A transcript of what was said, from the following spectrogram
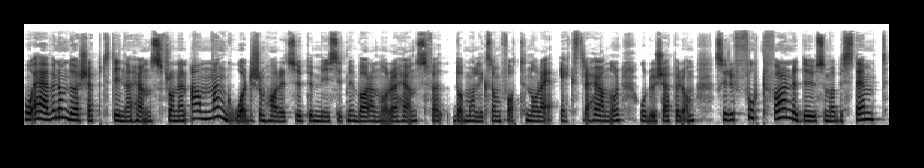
Och även om du har köpt dina höns från en annan gård som har ett supermysigt med bara några höns för de har liksom fått några extra hönor och du köper dem så är det fortfarande du som har bestämt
